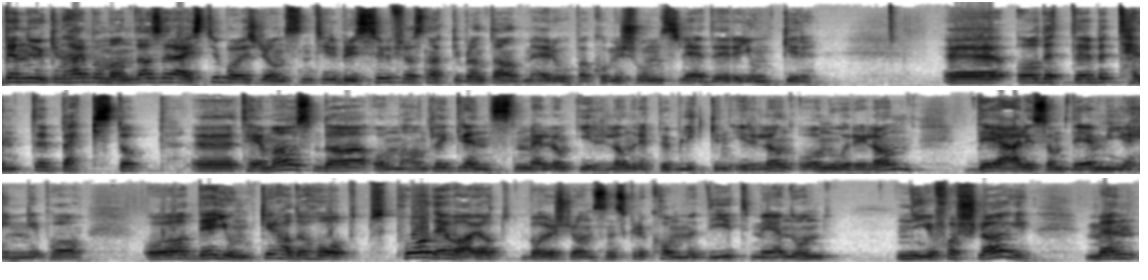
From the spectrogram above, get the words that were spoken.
denne uken her på mandag så reiste jo Boris Johnson til Brussel for å snakke bl.a. med Europakommisjonens leder Juncker. Uh, og dette betente backstop-temaet, uh, som da omhandler grensen mellom Irland, republikken Irland og Nord-Irland, det er liksom det mye henger på. Og det Juncker hadde håpet på, det var jo at Boris Johnson skulle komme dit med noen nye forslag. Men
